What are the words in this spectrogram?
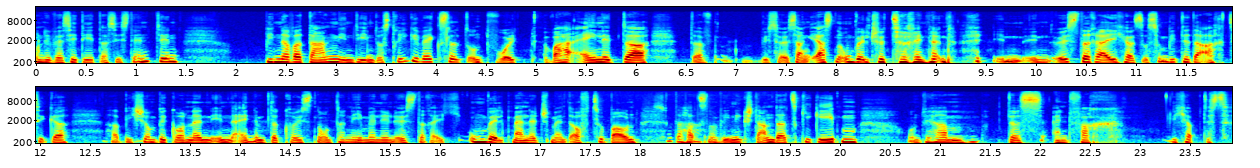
Universität Assistentin, bin aber dann in die Industrie gewechselt und wollt, war eine der, der, wie soll ich sagen, ersten Umweltschützerinnen in, in Österreich. Also so Mitte der 80er habe ich schon begonnen, in einem der größten Unternehmen in Österreich Umweltmanagement aufzubauen. Super. Da hat es noch wenig Standards gegeben und wir haben das einfach, ich habe das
